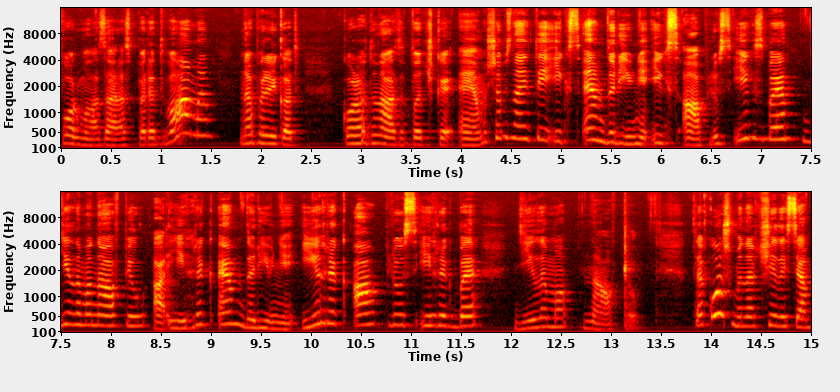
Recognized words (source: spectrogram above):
Формула зараз перед вами. Наприклад, координати точки М, щоб знайти xm дорівнює xa плюс xb, ділимо навпіл, а ym дорівнює ya плюс yb, ділимо навпіл. Також ми навчилися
